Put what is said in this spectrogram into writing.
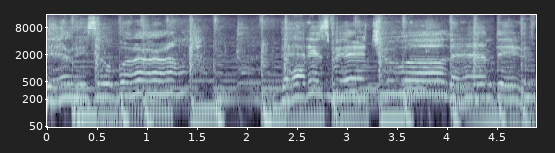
There is a world that is virtual and different.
